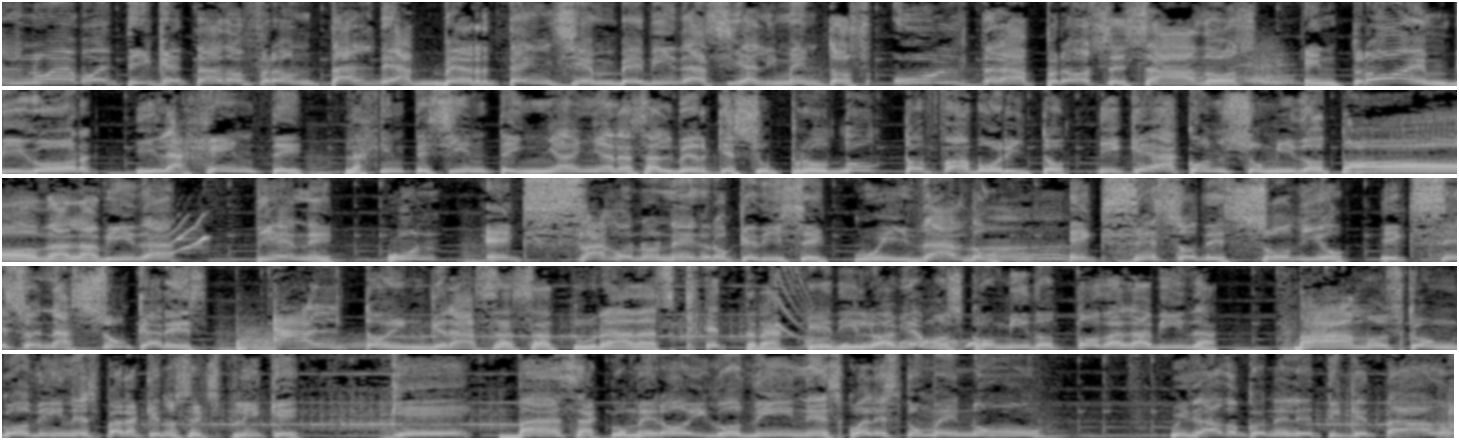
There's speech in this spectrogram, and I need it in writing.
El nuevo etiquetado frontal de advertencia en bebidas y alimentos ultraprocesados entró en vigor y la gente, la gente siente ñañaras al ver que su producto favorito y que ha consumido toda la vida tiene un hexágono negro que dice, cuidado, ah. exceso de sodio, exceso en azúcares, alto en grasas saturadas. ¡Qué tragedia! Y lo habíamos comido toda la vida. Vamos con Godines para que nos explique. ¿Qué vas a comer hoy, Godines? ¿Cuál es tu menú? Cuidado con el etiquetado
